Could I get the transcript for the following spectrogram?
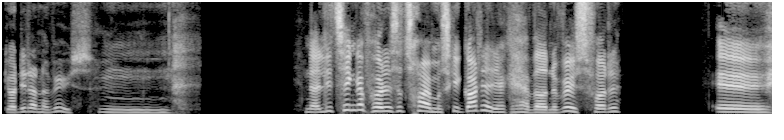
Gjorde det dig nervøs? mm, når jeg lige tænker på det, så tror jeg måske godt, at jeg kan have været nervøs for det. Øh,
